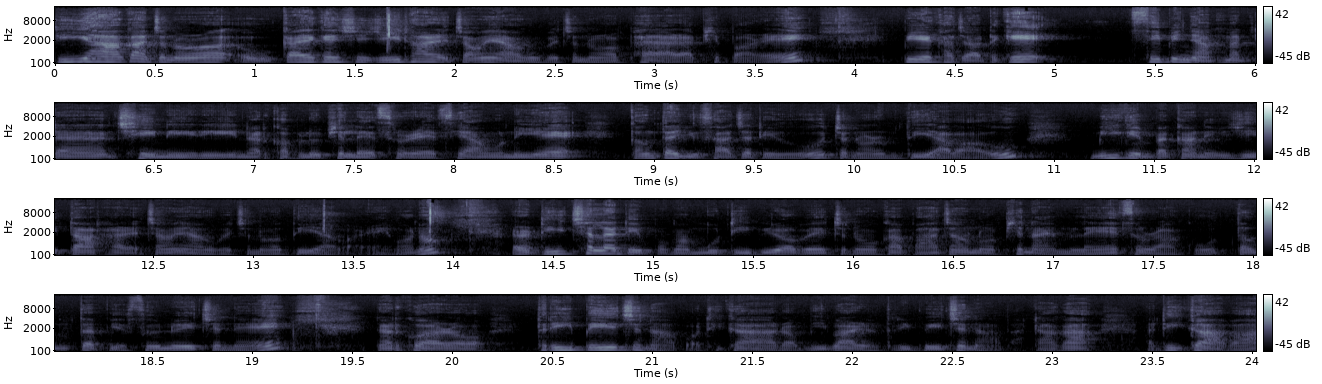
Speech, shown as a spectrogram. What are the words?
ဒီဟာကကျွန်တော်တို့ဟိုကာယကံရှင်ရေးထားတဲ့အကြောင်းအရာကိုပဲကျွန်တော်တို့ဖတ်ရတာဖြစ်ပါတယ်ပြီးတဲ့အခါကျတော့တကယ်စေပညာမှတ်တမ်းအခြေအနေတွေနောက်တစ်ခါဘယ်လိုဖြစ်လဲဆိုရဲဆရာဝန်တွေရဲ့သုံးသက်ယူဆချက်တွေကိုကျွန်တော်တို့မသိရပါဘူး မိခင်ဘက်ကနေရေးသားထားတဲ့အကြောင်းအရာကိုပဲကျွန်တော်သိရပါတယ်ပေါ့နော်အဲ့တော့ဒီချက်လက်တွေပေါ်မှာမူတည်ပြီးတော့ပဲကျွန်တော်ကဘာကြောင့်တော့ဖြစ်နိုင်မလဲဆိုတာကိုသုံးသက်ပြီးဆွေးနွေးခြင်းနဲ့နောက်တစ်ခါကတော့သတိပေးခြင်းတာပေါ့အဓိကကတော့မိဘတွေကိုသတိပေးခြင်းတာပါဒါကအဓိကပါ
